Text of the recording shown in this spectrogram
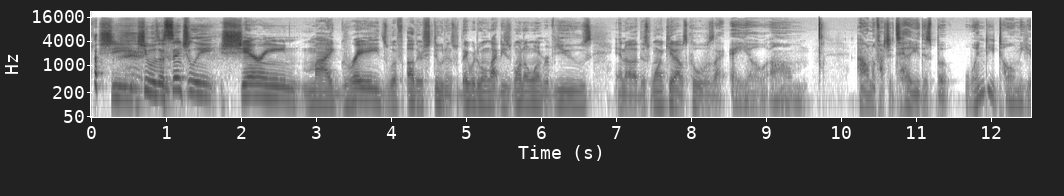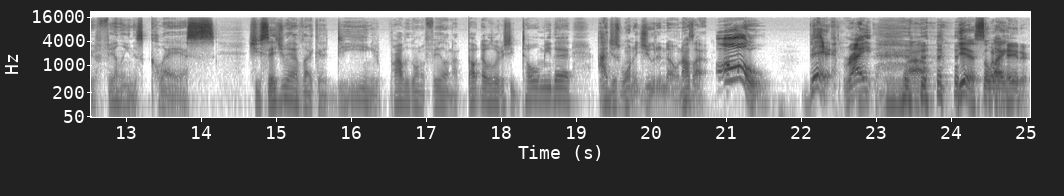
she she was essentially sharing my grades with other students. They were doing like these one-on-one reviews, and uh, this one kid I was cool was like, "Hey yo, um, I don't know if I should tell you this, but Wendy told me you're failing this class. She said you have like a D and you're probably gonna fail. And I thought that was what she told me that. I just wanted you to know. And I was like, oh, bet, right? Wow. yeah. So What a like, hater.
